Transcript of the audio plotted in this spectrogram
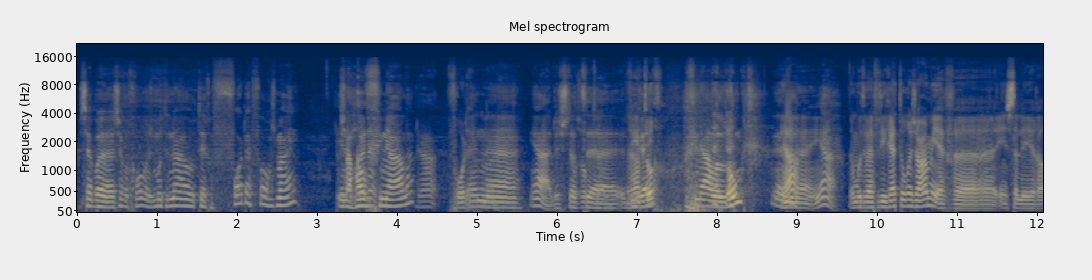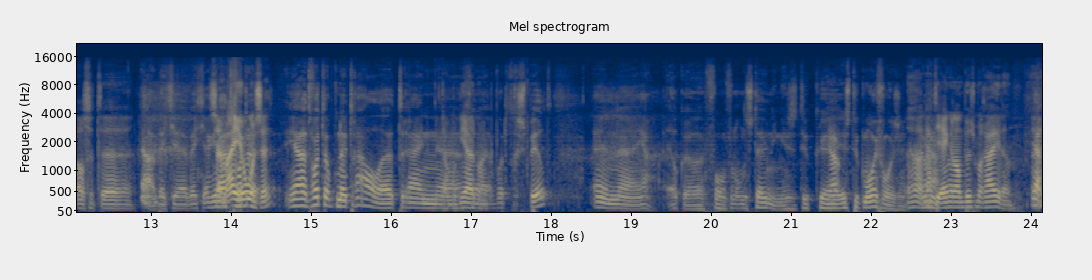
ze hebben, ze hebben gewonnen. Ze moeten nou tegen Vorden, volgens mij. In de halve finale. Ja, voor de... En eh, ja, dus dat, eh, de- wie Ja, weet, toch? de finale lonkt. En, Ja. ja. ja. Dan moeten we even die Red Orange Army even eh, installeren als het... eh, Ja, een beetje... Een beetje zijn ja, mijn jongens, eh, hè? Ja, het wordt op neutraal eh, terrein Dat eh, moet niet uitmaken. eh, wordt het gespeeld. En eh, ja, elke vorm van ondersteuning is natuurlijk, eh, Ja. is natuurlijk mooi voor ze. Ja, laat die Engeland-bus maar rijden dan. Ja.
